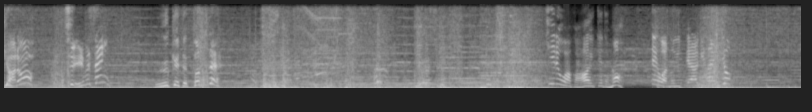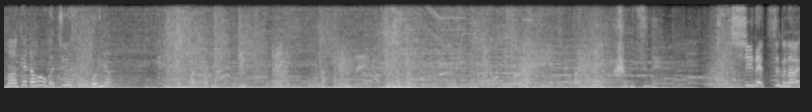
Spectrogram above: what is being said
やろうチーム戦受けて立つぜ。キルアが相手でも手は抜いてあげないよ。負けた方がジュースおごりな。クズめ死で償え。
